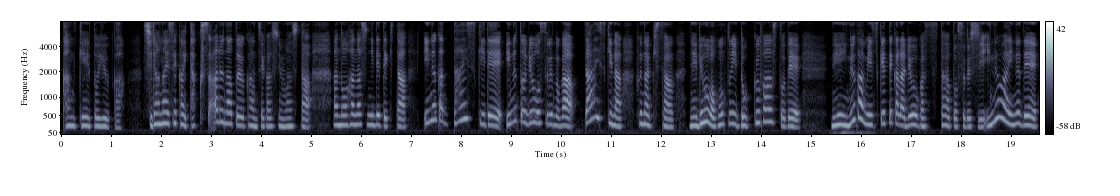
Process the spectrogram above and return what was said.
関係というか知らない世界たくさんあるなという感じがしました。あのお話に出てきた犬が大好きで犬と漁をするのが大好きな船木さん。ね漁は本当にドッグファーストでね犬が見つけてから漁がスタートするし犬は犬で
